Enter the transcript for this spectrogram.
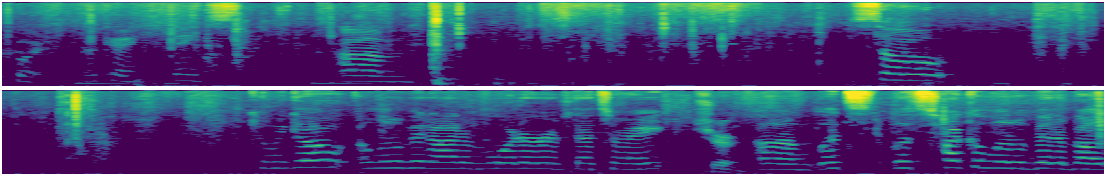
report, okay, thanks. Um, So, can we go a little bit out of order, if that's all right? Sure. Um, let's, let's talk a little bit about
